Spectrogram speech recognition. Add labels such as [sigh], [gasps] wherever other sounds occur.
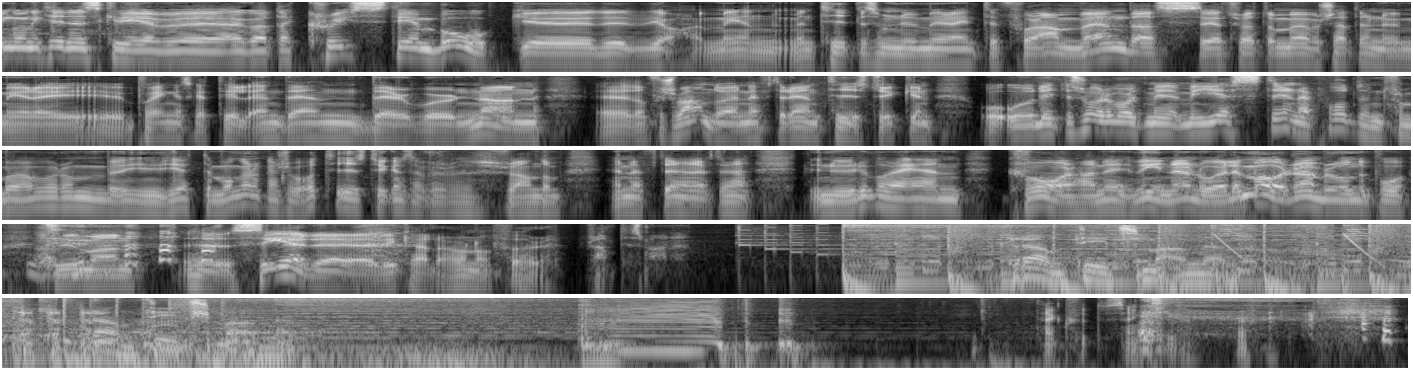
En gång i tiden skrev eh, Agatha Christie en bok eh, ja, med, en, med en titel som numera inte får användas. Jag tror att de översatte den numera i, på engelska till And then there were none. Eh, de försvann då en efter en, tio stycken. Och, och lite så har det varit med, med gäster i den här podden. Från början var de jättemånga, de kanske var tio stycken, sen försvann de en efter en efter en. Nu är det bara en kvar, han är vinnaren då, eller mördaren beroende på hur man ser det. Vi kallar honom för Framtidsmannen. Framtidsmannen. Framtidsmannen. Tack för att du sänkte det.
